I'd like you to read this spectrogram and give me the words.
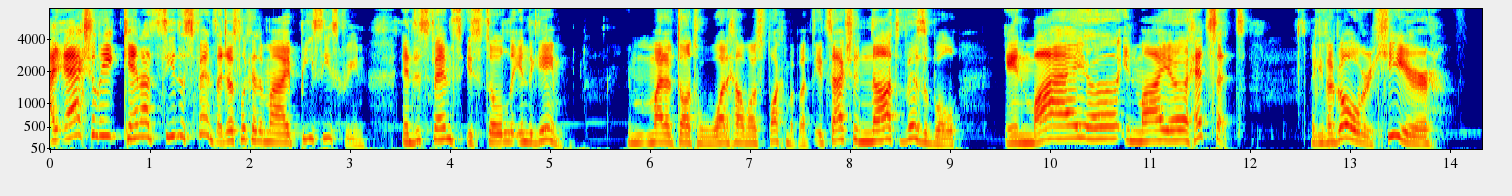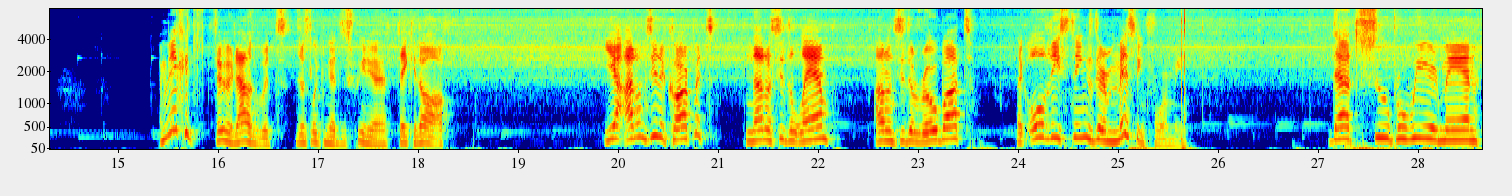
I actually cannot see this fence. I just look at my PC screen, and this fence is totally in the game. You might have thought what hell I was talking about, but it's actually not visible in my uh, in my uh, headset. Like if I go over here, I mean I could figure it out with just looking at the screen here. Take it off. Yeah, I don't see the carpet, and I don't see the lamp. I don't see the robot. Like all of these things, they're missing for me. That's super weird, man.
